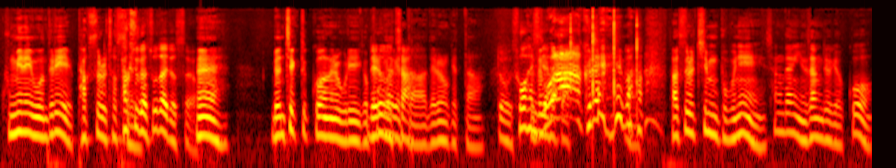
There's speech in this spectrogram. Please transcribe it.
국민의힘 의원들이 박수를 쳤어요. 박수가 쏟아졌어요. 네. 면책 특권을 우리 이거 내려놓자. 포기하겠다, 내려놓겠다. 또 소환제하자. 와 그래 막 박수를 친 부분이 상당히 인상적이었고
